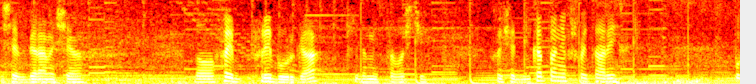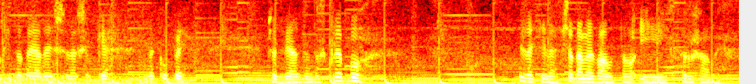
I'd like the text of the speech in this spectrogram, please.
Dzisiaj wybieramy się do Friburga, czyli do miejscowości w sąsiednim kantonie w Szwajcarii. Póki co to jadę jeszcze na szybkie zakupy przed wjazdem do sklepu. I za chwilę wsiadamy w auto i ruszamy.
